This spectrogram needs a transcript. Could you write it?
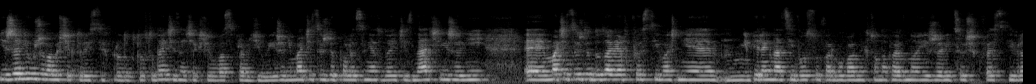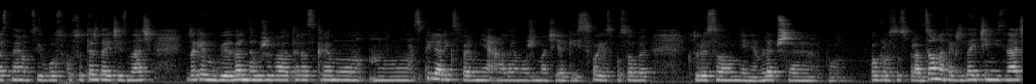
jeżeli używałyście któryś z tych produktów, to dajcie znać, jak się u Was sprawdziły. Jeżeli macie coś do polecenia, to dajcie znać. Jeżeli e, macie coś do dodania w kwestii właśnie mm, pielęgnacji włosów farbowanych, to na pewno. Jeżeli coś w kwestii wrastających włosków, to też dajcie znać. Bo tak jak mówię, będę używała teraz kremu mm, z Pilarix pewnie, ale może macie jakieś swoje sposoby, które są, nie wiem, lepsze albo po prostu sprawdzone, także dajcie mi znać.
